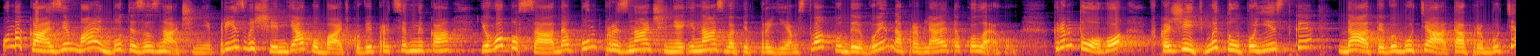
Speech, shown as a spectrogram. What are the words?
У наказі мають бути зазначені прізвище, ім'я по батькові працівника, його посада, пункт призначення і назва підприємства, куди ви направляєте колегу. Крім того, вкажіть мету поїздки, дати вибуття та прибуття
